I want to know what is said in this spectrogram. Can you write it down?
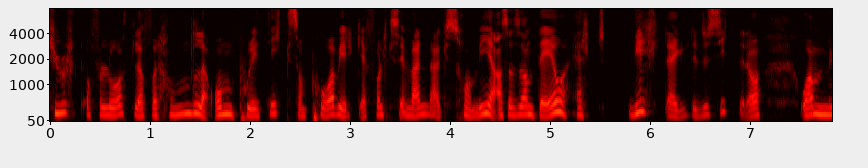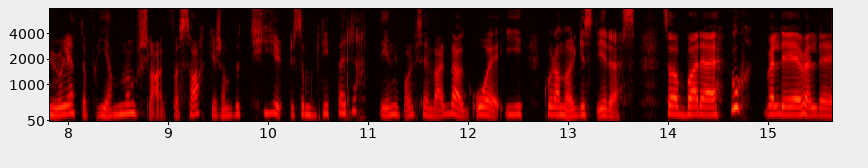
kult å få lov til å forhandle om politikk som påvirker folk sin hverdag så mye. Altså, sånn, det er jo helt vilt, egentlig. Du sitter og, og, har mulighet til å få gjennomslag for saker som, betyr, som griper rett inn i folks hverdag og i hvordan Norge styres. Så bare uh, veldig, veldig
